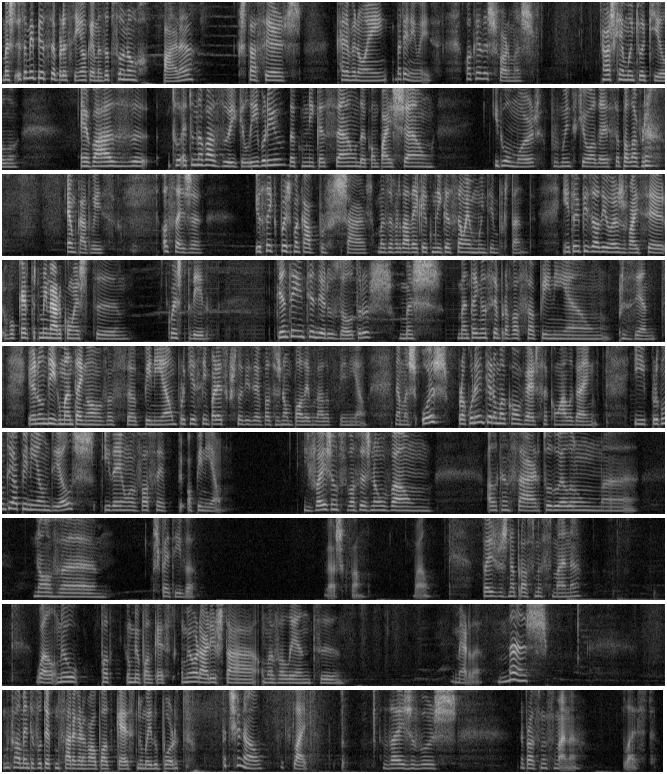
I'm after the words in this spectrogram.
Mas eu também penso sempre assim, ok, mas a pessoa não repara que está a ser kind of annoying. But anyways, qualquer das formas, Eu acho que é muito aquilo. É base. É tudo na base do equilíbrio, da comunicação, da compaixão e do amor, por muito que eu odeie essa palavra. é um bocado isso. Ou seja, eu sei que depois me acabo por fechar, mas a verdade é que a comunicação é muito importante. Então o episódio hoje vai ser, vou querer terminar com este com este pedido. Tentem entender os outros, mas mantenham sempre a vossa opinião presente. Eu não digo mantenham a vossa opinião, porque assim parece que estou a dizer que vocês não podem mudar de opinião. Não, mas hoje procurem ter uma conversa com alguém e perguntem a opinião deles e deem a vossa opinião. E vejam se vocês não vão alcançar todo ele uma nova perspectiva. Eu acho que vão. Well, vejo-vos na próxima semana. Well, o meu, pod, o meu podcast, o meu horário está uma valente merda. Mas muito provavelmente eu vou ter que começar a gravar o podcast no meio do Porto. But you know, it's life. Vejo-vos na próxima semana. Blessed.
